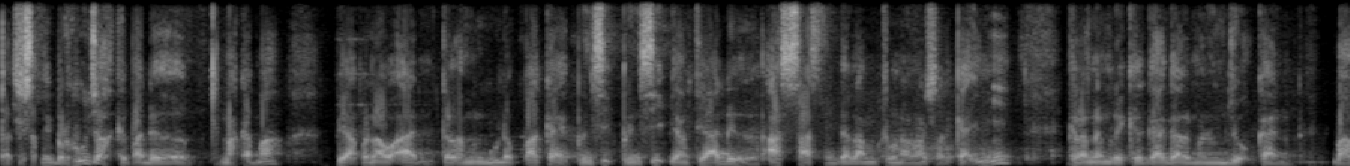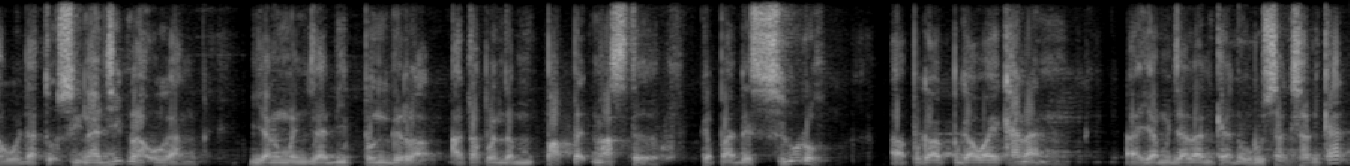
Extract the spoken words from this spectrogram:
Datuk Syafiq berhujah kepada mahkamah pihak penawaran telah mengguna pakai prinsip-prinsip yang tiada asas di dalam undang-undang syarikat ini kerana mereka gagal menunjukkan bahawa Datuk Seri Najib lah orang yang menjadi penggerak ataupun the puppet master kepada seluruh uh, pegawai-pegawai kanan uh, yang menjalankan urusan syarikat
